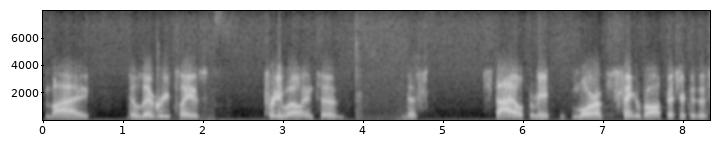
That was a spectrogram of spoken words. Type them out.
my delivery plays pretty well into this style for me, more of sinker ball pitcher because it's.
